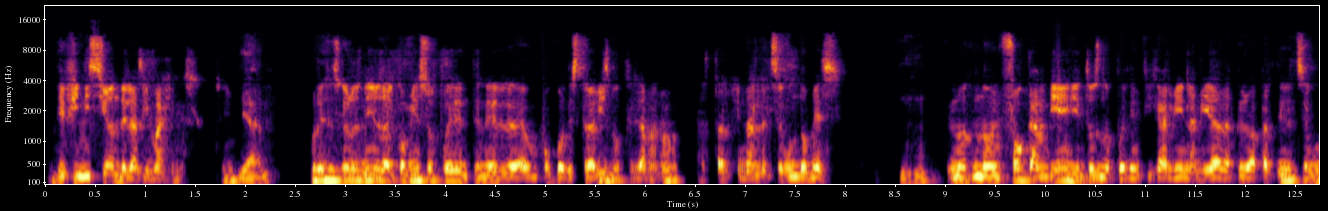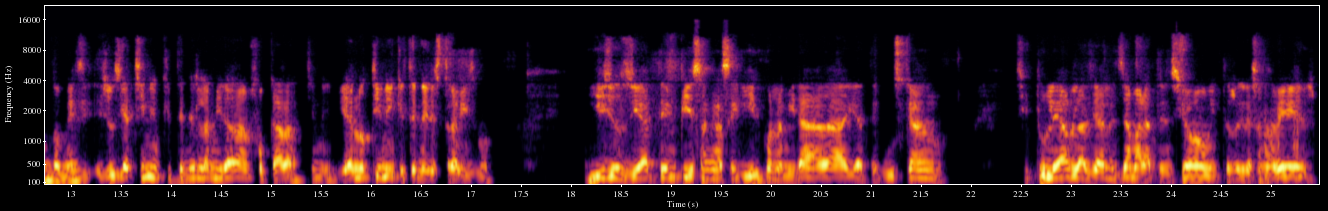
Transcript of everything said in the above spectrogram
definición de las imágenes. Ya. Por eso es que los niños al comienzo pueden tener eh, un poco de estrabismo, que se llama, ¿no? Hasta el final del segundo mes. no, no, enfocan bien y entonces no pueden fijar bien la mirada, pero a partir del segundo mes ellos ya tienen que tener la mirada enfocada, tienen, ya no tienen que tener estrabismo y ellos ya te empiezan a seguir con la mirada, ya te buscan si tú le hablas ya les llama la atención y te regresan a ver.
